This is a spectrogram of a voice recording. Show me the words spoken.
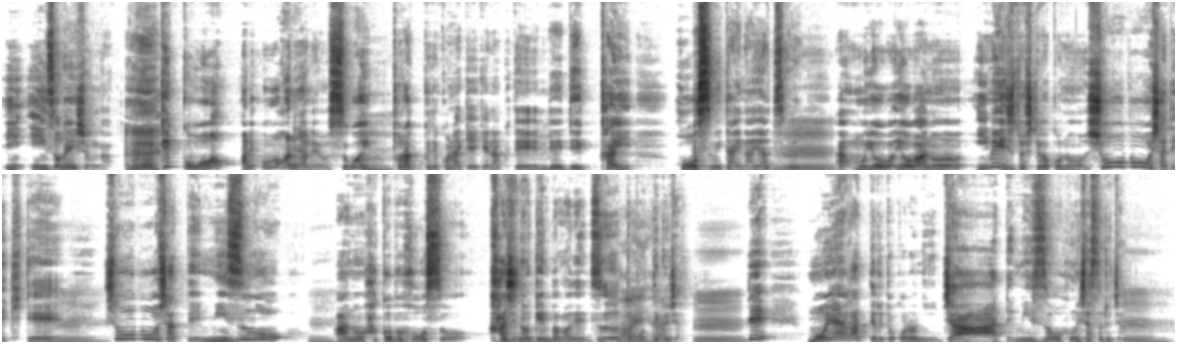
インインソレーションが。え結構大、あれ、大掛かりなのよ。すごいうんトラックで来なきゃいけなくて、うんで、でっかいホースみたいなやつ。うんあもう要は、要はあの、イメージとしてはこの消防車で来て、うん消防車って水を、うんあの、運ぶホースを火事の現場までずーっと持ってくじゃん。はいはいうんで、燃え上がってるところに、ジャーって水を噴射するじゃん。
